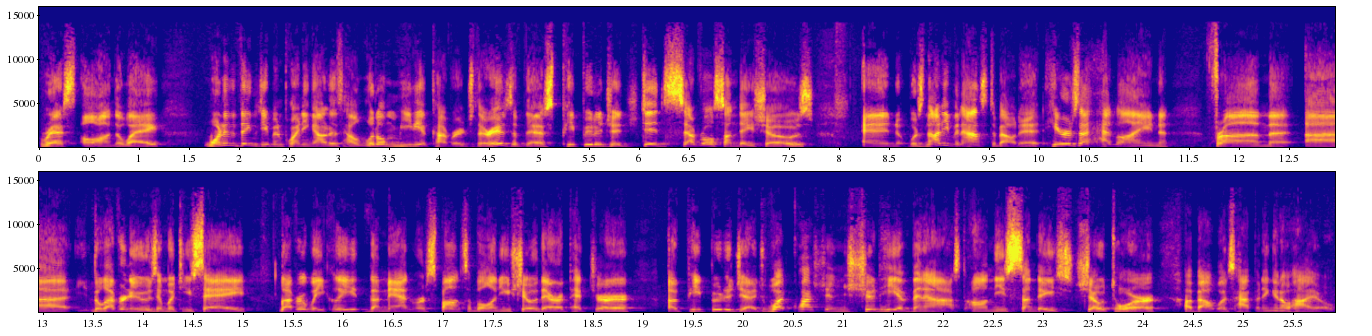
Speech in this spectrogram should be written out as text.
risks along the way. One of the things you've been pointing out is how little media coverage there is of this. Pete Buttigieg did several Sunday shows and was not even asked about it. Here's a headline from uh, the Lever News in which you say, Lever Weekly, the man responsible, and you show there a picture of Pete Buttigieg. What questions should he have been asked on these Sunday show tour about what's happening in Ohio?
